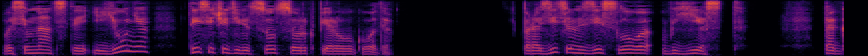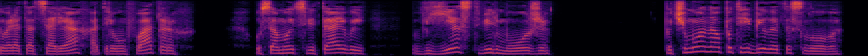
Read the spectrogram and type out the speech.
18 июня 1941 года. Поразительно здесь слово «въезд». Так говорят о царях, о триумфаторах. У самой Цветаевой «въезд вельможи». Почему она употребила это слово?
